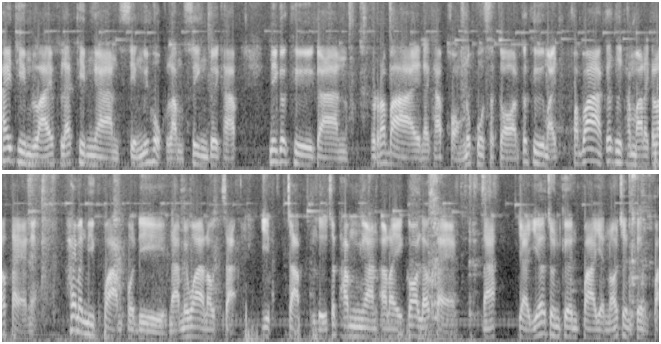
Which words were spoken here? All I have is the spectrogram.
ให้ทีมไลฟ์และทีมงานเสียงวิหกลำซิ่งด้วยครับ นี่ก็คือการระบายนะครับของนกพงศกรก็คือหมายความว่าก็คือทำอะไรก็แล้วแต่เนี่ยให้มันมีความพอดีนะไม่ว่าเราจะหยิบจับหรือจะทำงานอะไรก็แล้วแต่นะอย่าเยอะจนเกินไปอย่าน้อยจนเกินไป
